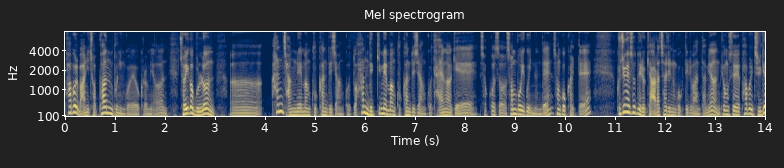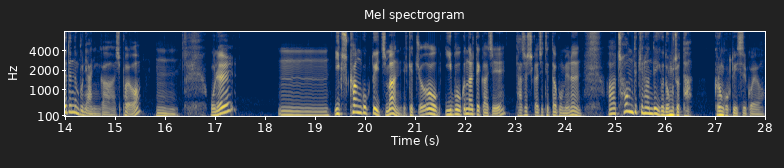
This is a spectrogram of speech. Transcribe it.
팝을 많이 접한 분인 거예요. 그러면 저희가 물론 어, 한 장르에만 국한되지 않고 또 한 느낌에만 국한되지 않고 다양하게 섞어서 선보이고 있는데 선곡할 때 그 중에서도 이렇게 알아차리는 곡들이 많다면 평소에 팝을 즐겨 듣는 분이 아닌가 싶어요. 음, 오늘 음, 익숙한 곡도 있지만 이렇게 쭉 2부 끝날 때까지 5시까지 듣다 보면은 아, 처음 듣긴 하는데 이거 너무 좋다. 그런 곡도 있을 거예요.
